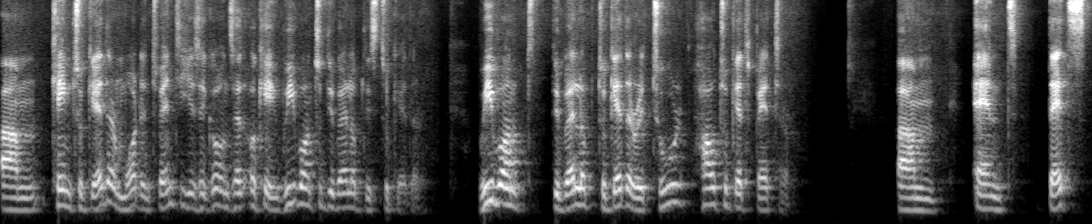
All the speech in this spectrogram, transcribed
um, came together more than 20 years ago and said, okay, we want to develop this together. we want to develop together a tool how to get better. Um, and that's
